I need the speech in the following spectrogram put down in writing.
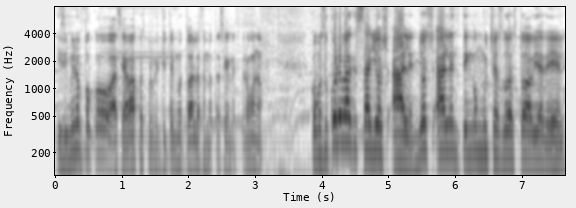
Y si miro un poco hacia abajo es porque aquí tengo todas las anotaciones. Pero bueno. Como su quarterback está Josh Allen. Josh Allen tengo muchas dudas todavía de él.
